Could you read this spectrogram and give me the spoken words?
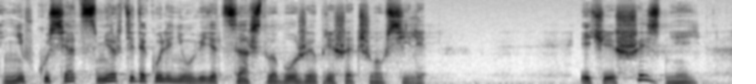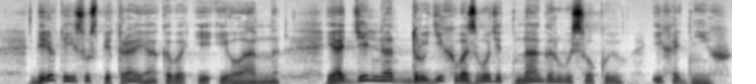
не вкусят смерти, доколе не увидят царство Божие, пришедшего в силе. И через шесть дней берет Иисус Петра, Иакова и Иоанна и отдельно от других возводит на гору высокую их одних.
